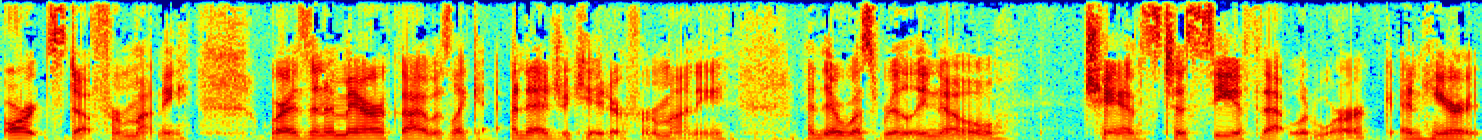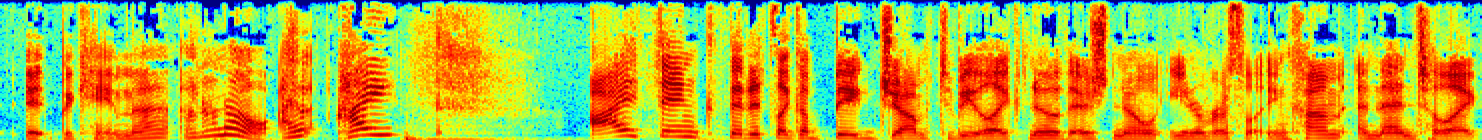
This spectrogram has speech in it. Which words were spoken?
art stuff for money. Whereas in America, I was like an educator for money, and there was really no chance to see if that would work. And here it, it became that. I don't know. I I. I think that it's like a big jump to be like, no, there's no universal income, and then to like,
